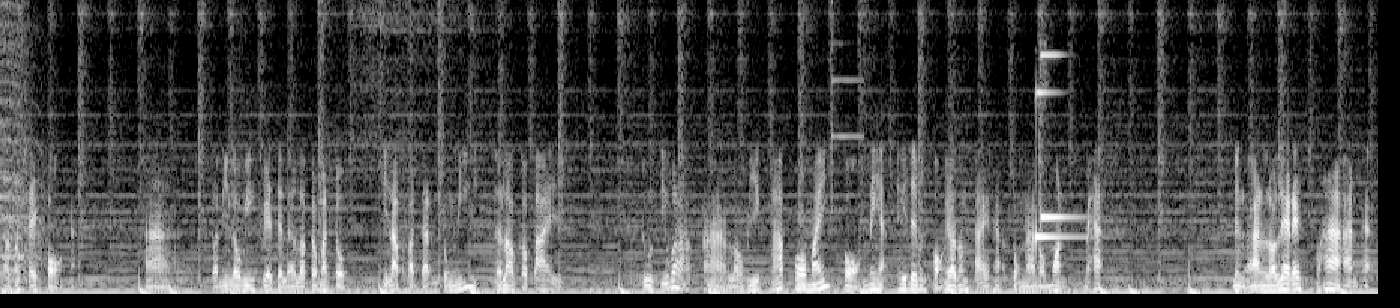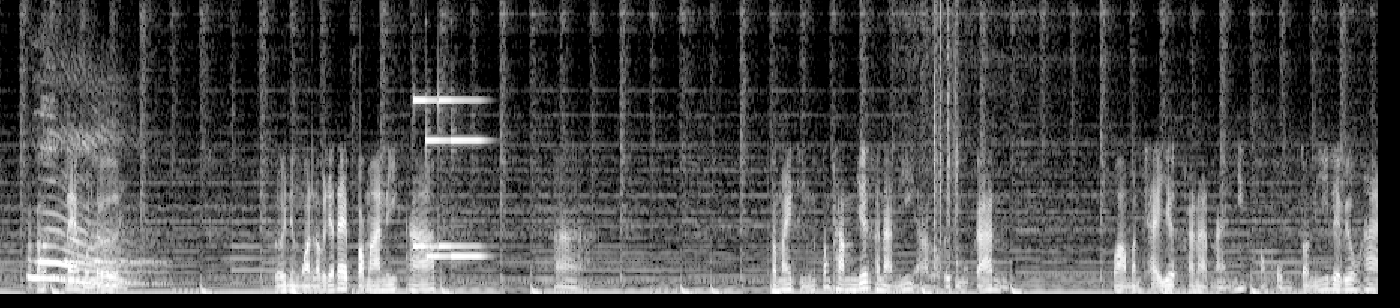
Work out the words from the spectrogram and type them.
เราต้องใช้ของฮะอ่า ตอนนี้เราวิ่งเควสเสร็จแล้วเราก็มาจบที่รับบัตรดันตรงนี้แล้วเราก็ไป ดูซิว่า อ่า เรามีครับพอไหมของเนี่ยที่จะเป็นของที่เราต้องใช้นะตรงนาโนมอนเห็นไหมฮะหนึ่งอันเราแลกได้สิบห้าอันฮะแลก็แลกหมดเลย โดยหนึ่งวันเราก็จะได้ประมาณนี้ครับ อ่าทำไมถึงต้องทำเยอะขนาดนี้ อ่า เราไปดูกัน ว่ามันใช้เยอะขนาดไหนของผมตอนนี้เลเวลห้า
